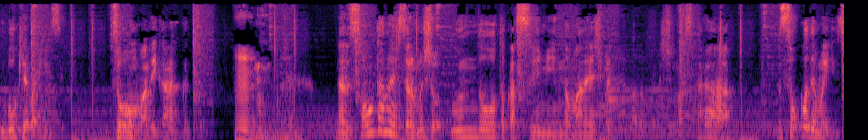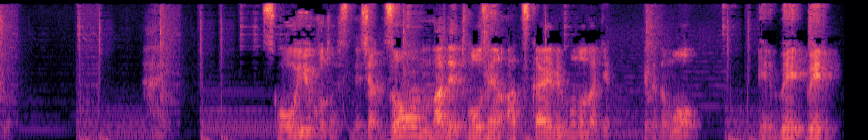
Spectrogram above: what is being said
動けばいいんですよ。ゾーンまでいかなくて。うん、うん。なので、そのためにしたらむしろ運動とか睡眠のマネジメントとかだったりしますから、そこでもいいですよ。はい。そういうことですね。じゃあ、ゾーンまで当然扱えるものだけれども、えー、ウェウェル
